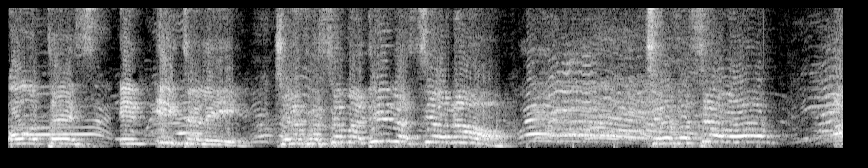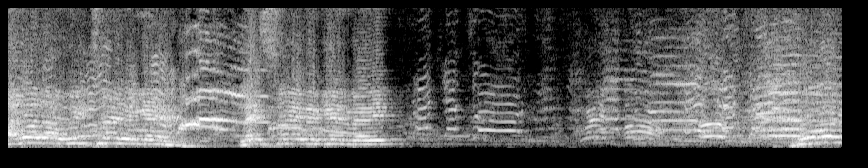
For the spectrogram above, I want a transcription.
Otes in Italy ce la possiamo a dirlo sì o no? ce la possiamo? allora we try again let's try it again ready? One,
